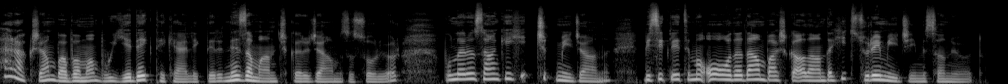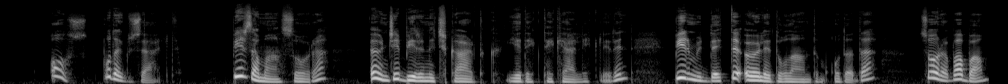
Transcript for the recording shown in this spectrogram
Her akşam babama bu yedek tekerlekleri ne zaman çıkaracağımızı soruyor. Bunların sanki hiç çıkmayacağını, bisikletimi o odadan başka alanda hiç süremeyeceğimi sanıyordum. Olsun, bu da güzeldi. Bir zaman sonra önce birini çıkardık yedek tekerleklerin. Bir müddette öyle dolandım odada. Sonra babam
